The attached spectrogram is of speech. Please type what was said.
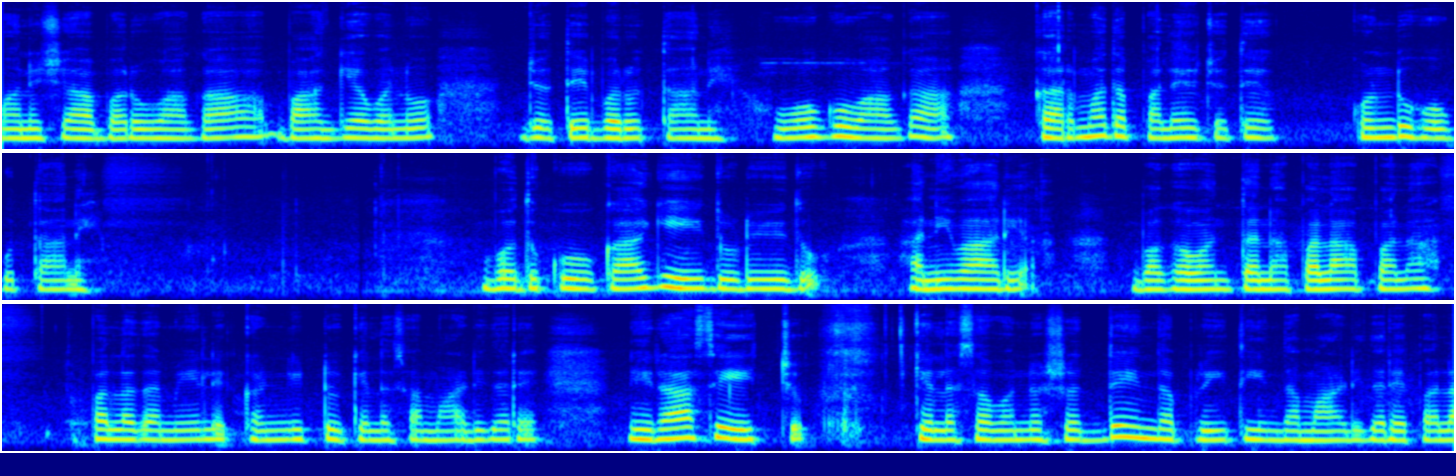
ಮನುಷ್ಯ ಬರುವಾಗ ಭಾಗ್ಯವನ್ನು ಜೊತೆ ಬರುತ್ತಾನೆ. ಹೋಗುವಾಗ ಕರ್ಮದ ಫಲ ಜೊತೆ ಕೊಂಡು ಹೋಗುತ್ತಾನೆ. ಬದುಕುಗಾಗಿ ದುಡಿಯುವುದು ಅನಿವಾರ್ಯ. ಭಗವಂತನ ಫಲ ಫಲದ ಮೇಲೆ ಕಣ್ಣಿಟ್ಟು ಕೆಲಸ ಮಾಡಿದರೆ ನಿರಾಸೆ ಹೆಚ್ಚು. ಕೆಲಸವನ್ನು ಶ್ರದ್ಧೆಯಿಂದ, ಪ್ರೀತಿಯಿಂದ ಮಾಡಿದರೆ ಫಲ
